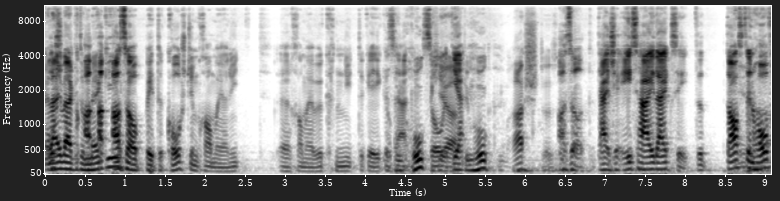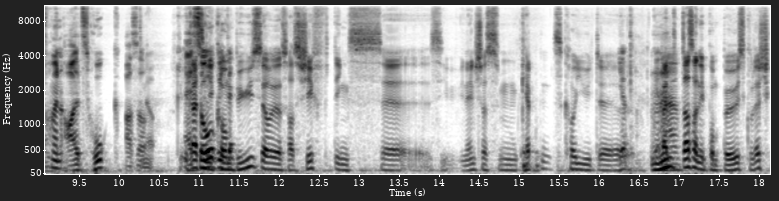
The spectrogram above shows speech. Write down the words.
Allein wegen der Maggie. Also, bei den Kostüm kann man ja nicht, äh, kann man ja wirklich nichts dagegen sagen. Hook, So, ja, die- beim Hook, beim Rest. Also. also, da ist ja eh das Highlight gesehen. Dustin Hoffman als Hook. Also, Ja. ich äh, weiß so nicht, wie der- Kombüse oder das Schiffdings, äh, sie- wie nennst du das, im Captain's Kajüte? Ja, Ich genau. meine, Das habe ich pompös gefunden, das ist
